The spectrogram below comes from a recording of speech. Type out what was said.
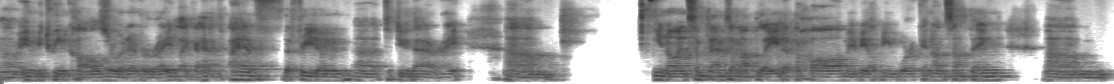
uh, in between calls or whatever, right? Like I have I have the freedom uh, to do that, right? Um, you know, and sometimes I'm up late at the hall. Maybe I'll be working on something. Um,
